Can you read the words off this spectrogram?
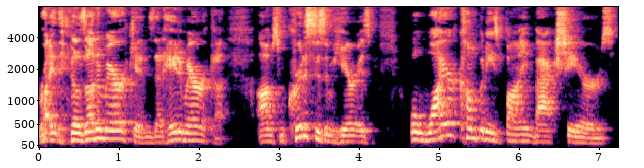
Right. Those un Americans that hate America. Um, some criticism here is well, why are companies buying back shares?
